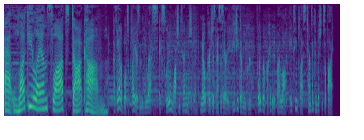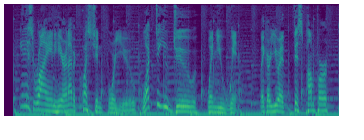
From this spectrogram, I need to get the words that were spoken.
at LuckyLandSlots.com. Available to players in the U.S., excluding Washington and Michigan. No purchase necessary. VGW Group. Void were prohibited by law. 18 plus. Terms and conditions apply. It is Ryan here, and I have a question for you. What do you do when you win? Like, are you a fist pumper?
